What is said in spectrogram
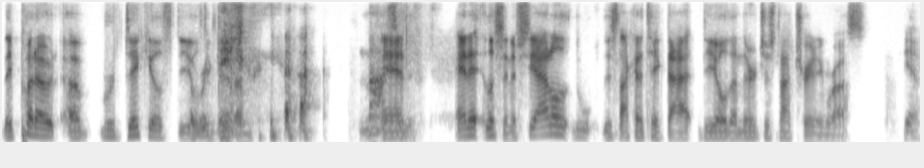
They put out a ridiculous deal to get him, yeah. Massive. and it. Listen, if Seattle is not going to take that deal, then they're just not trading Russ, Yeah,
